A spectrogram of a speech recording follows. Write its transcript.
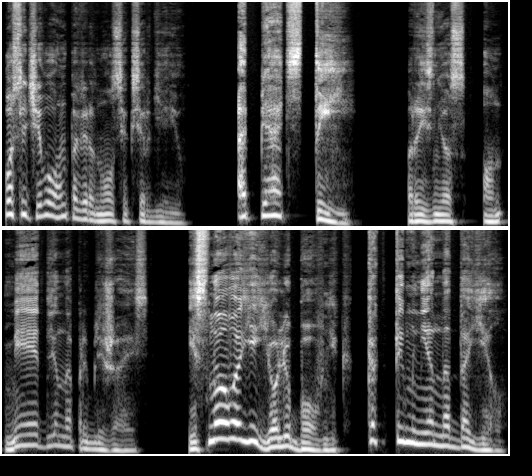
после чего он повернулся к Сергею. «Опять ты!» — произнес он, медленно приближаясь. «И снова ее любовник. Как ты мне надоел!»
